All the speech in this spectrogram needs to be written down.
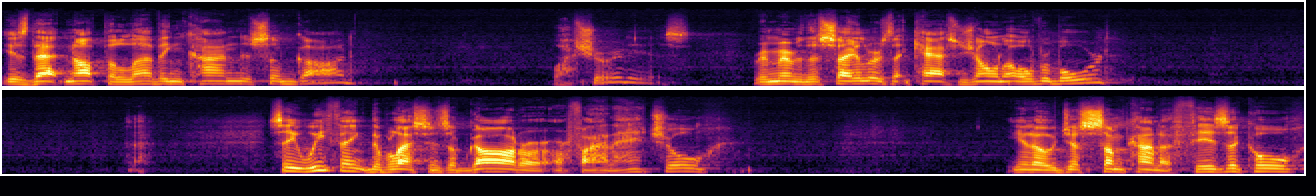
Is that not the loving kindness of God? Well, sure it is. Remember the sailors that cast Jonah overboard? See, we think the blessings of God are, are financial, you know, just some kind of physical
